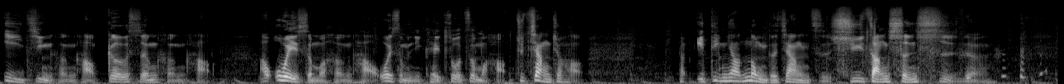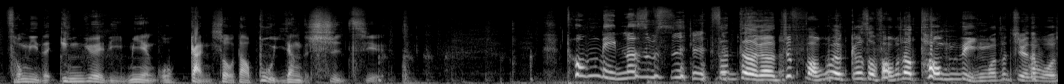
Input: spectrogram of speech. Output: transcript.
意境很好，歌声很好啊。为什么很好？为什么你可以做这么好？就这样就好。一定要弄得这样子虚张声势的，从你的音乐里面，我感受到不一样的世界。通灵了，是不是？真的，就访问歌手访问到通灵，我都觉得我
